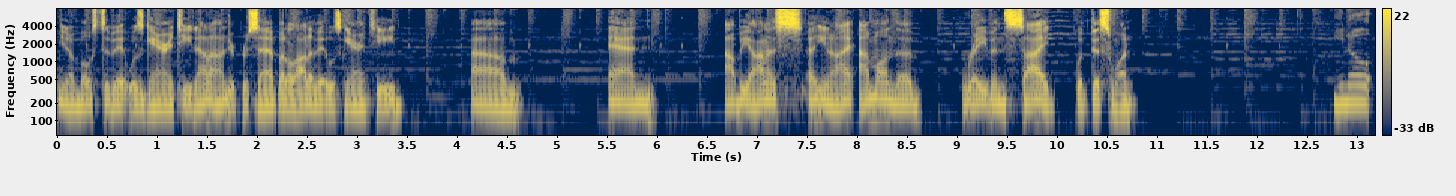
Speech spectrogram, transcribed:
You know, most of it was guaranteed, not 100%, but a lot of it was guaranteed. Um, and I'll be honest, uh, you know, I, I'm on the Ravens side with this one. You know,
